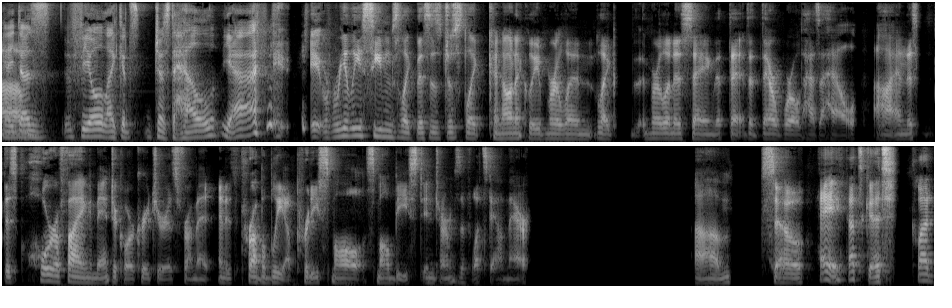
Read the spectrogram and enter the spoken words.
And it Um, does feel like it's just hell. Yeah. it, it really seems like this is just like canonically Merlin like Merlin is saying that the, that their world has a hell uh, and this this horrifying manticore creature is from it and it's probably a pretty small small beast in terms of what's down there um so hey that's good glad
